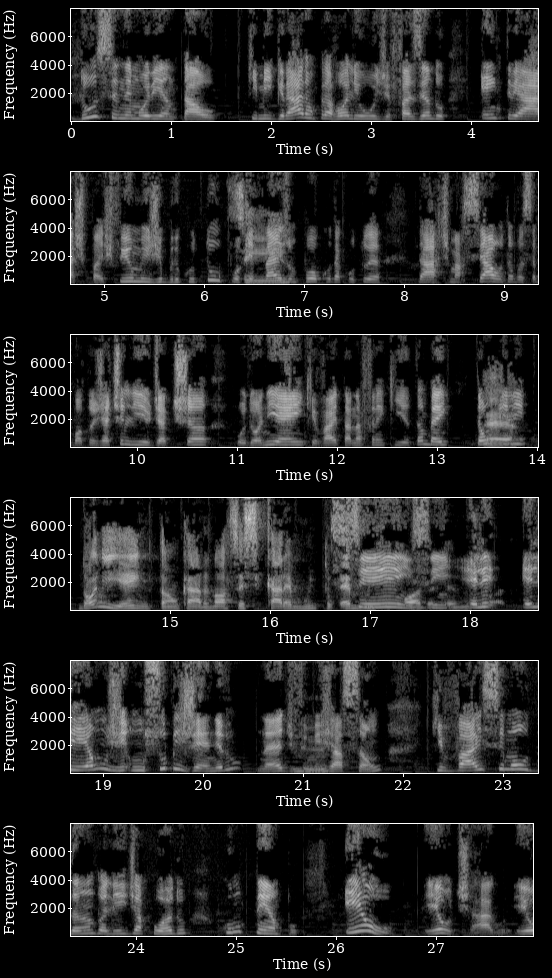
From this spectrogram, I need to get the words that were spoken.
do cinema oriental que migraram para Hollywood fazendo entre aspas, filmes de brucutu, porque Sim. traz um pouco da cultura da arte marcial, então você bota o Jet Li, o Jack Chan, o Donnie Yen, que vai estar tá na franquia também. Então é, ele. Donnie Yen, então, cara, nossa, esse cara é muito. É sim, muito foda, sim. É muito ele, ele é um, um subgênero, né, de filmes uhum. de ação que vai se moldando ali de acordo com o tempo. Eu, eu, Thiago, eu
